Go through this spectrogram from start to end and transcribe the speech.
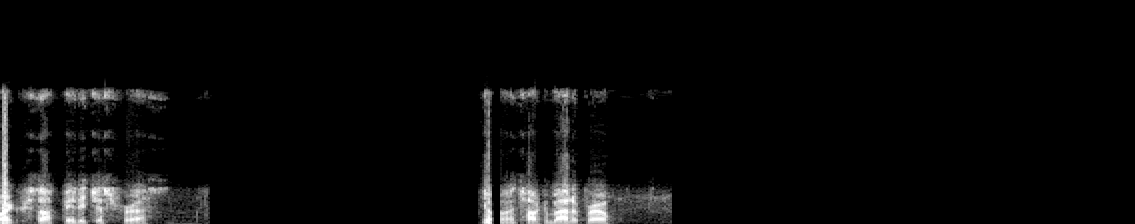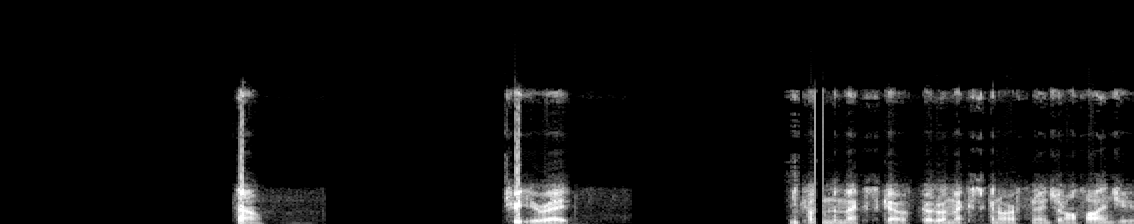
Microsoft made it just for us. You want to talk about it, bro? No? Treat you right. You come to Mexico, go to a Mexican orphanage, and I'll find you.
